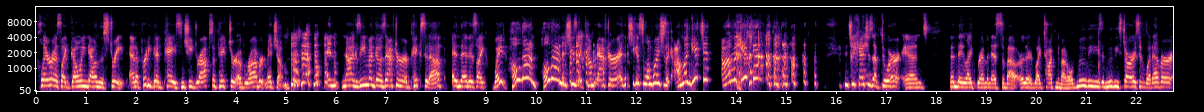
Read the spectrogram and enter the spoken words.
Clara is like going down the street at a pretty good pace and she drops a picture of Robert Mitchum. and Noxeema goes after her and picks it up and then is like, wait, hold on, hold on. And she's like coming after her. And then she gets to one point, she's like, I'm gonna get you. I'm gonna get you. and she catches up to her and then they like reminisce about or they're like talking about old movies and movie stars and whatever.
